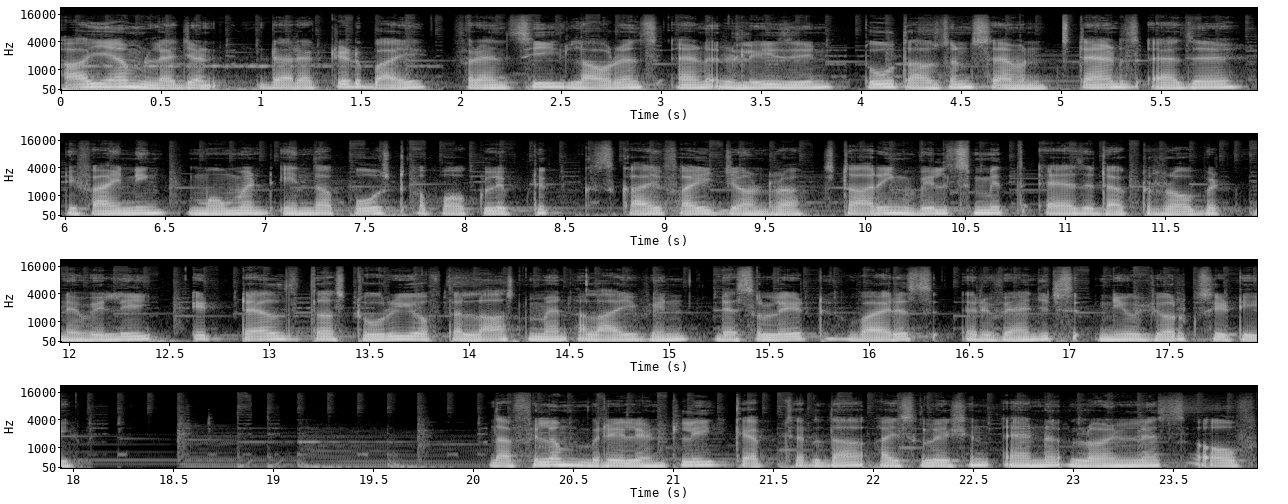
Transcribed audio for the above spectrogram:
I Am Legend, directed by Francis Lawrence and released in 2007, stands as a defining moment in the post-apocalyptic sci-fi genre. Starring Will Smith as Dr. Robert Neville, it tells the story of the last man alive in desolate, virus-ravaged New York City. The film brilliantly captures the isolation and loneliness of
